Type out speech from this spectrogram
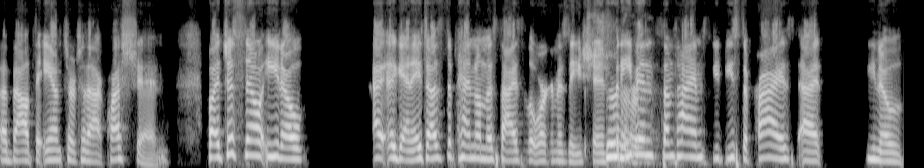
about the answer to that question. But just know, you know, I, again, it does depend on the size of the organization. Sure. But even sometimes you'd be surprised at, you know,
